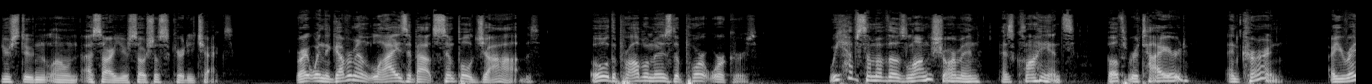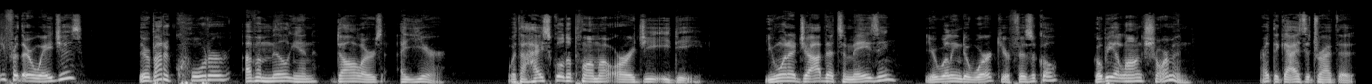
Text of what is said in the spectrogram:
your student loan, uh, sorry, your social security checks. Right? When the government lies about simple jobs, oh, the problem is the port workers. We have some of those longshoremen as clients, both retired and current. Are you ready for their wages? They're about a quarter of a million dollars a year with a high school diploma or a GED. You want a job that's amazing? You're willing to work, you're physical? Go be a longshoreman. Right? The guys that drive the,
